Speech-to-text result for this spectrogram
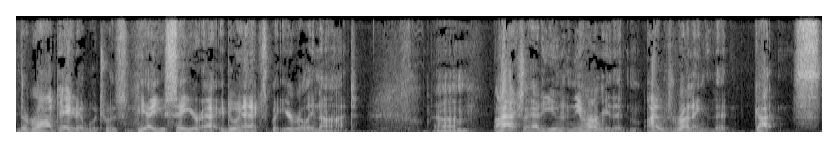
the raw data, which was, yeah, you say you're, at, you're doing X, but you're really not. Um, I actually had a unit in the Army that I was running that got s-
